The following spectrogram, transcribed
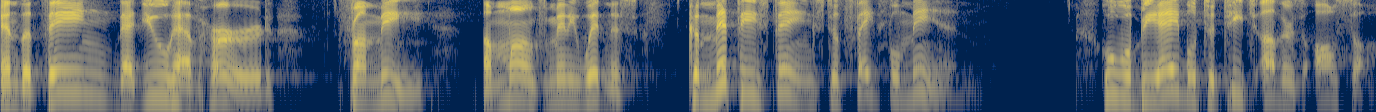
And the thing that you have heard from me amongst many witnesses, commit these things to faithful men who will be able to teach others also.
